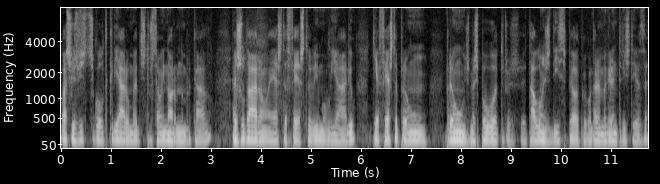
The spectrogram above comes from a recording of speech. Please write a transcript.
Eu acho que os vistos gold criaram uma destruição enorme no mercado, ajudaram a esta festa do imobiliário, que é festa para um para uns, mas para outros está longe disso, pelo, pelo contrário, é uma grande tristeza,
